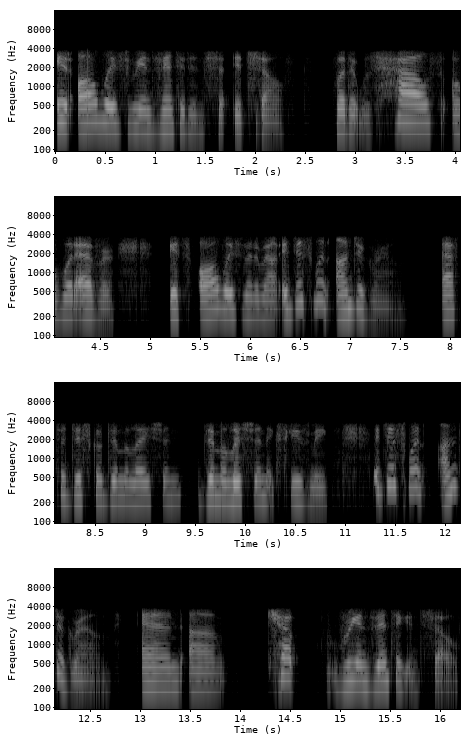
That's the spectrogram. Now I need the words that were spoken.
it always reinvented in, itself, whether it was house or whatever. It's always been around. It just went underground after disco demolition. Demolition, excuse me. It just went underground and um, kept reinventing itself.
